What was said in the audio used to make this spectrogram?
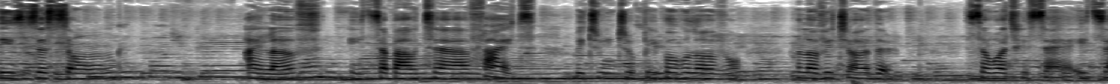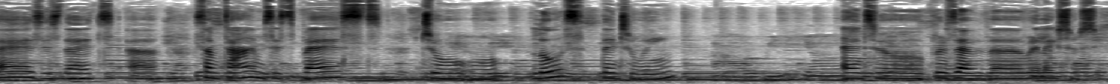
This is a song I love. It's about a fight between two people who love who love each other. So what he say it says is that uh, sometimes it's best to lose than to win, and to preserve the relationship.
